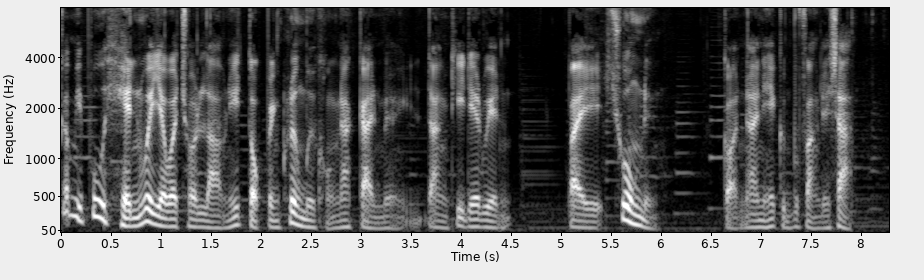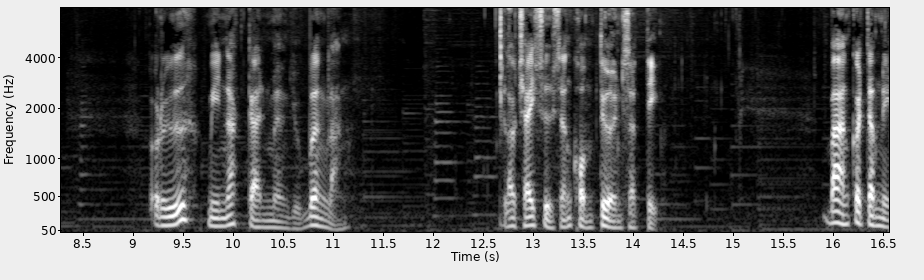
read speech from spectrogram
ก็มีผู้เห็นว่าเยาวชนเหล่านี้ตกเป็นเครื่องมือของนักการเมือง ดังที่ได้เรียนไปช่วงหนึ่ง ก่อนหน้านี้ให้คุณผู้ฟังได้ทราบ หรือมีนักการเมืองอยู่เบื้องหลัง เราใช้สื่อสังคมเตือนสติ บ้างก็ตำหนิ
